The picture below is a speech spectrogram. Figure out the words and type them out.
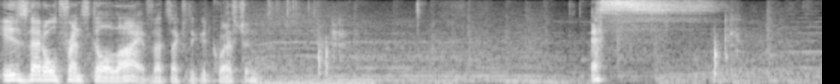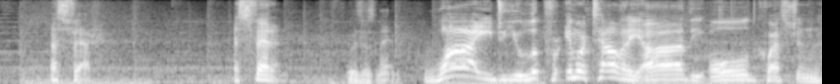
is that old friend still alive? That's actually a good question. S. Esfer. Esferen. It was his name. Why do you look for immortality? Ah, the old question.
